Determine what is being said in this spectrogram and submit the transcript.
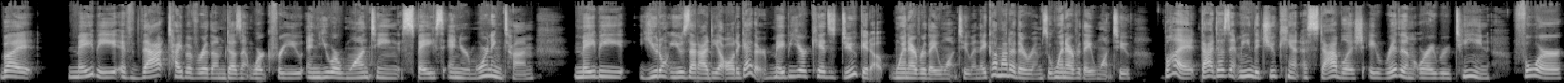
but maybe if that type of rhythm doesn't work for you and you are wanting space in your morning time maybe you don't use that idea altogether. Maybe your kids do get up whenever they want to and they come out of their rooms whenever they want to. But that doesn't mean that you can't establish a rhythm or a routine for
